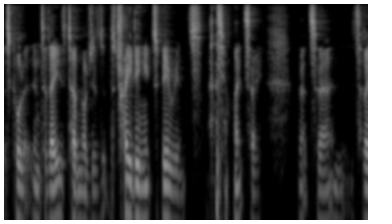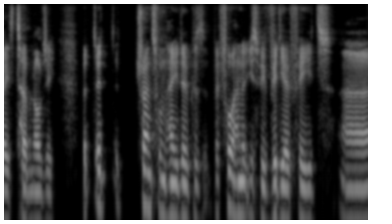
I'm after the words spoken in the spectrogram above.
let's call it in today's terminology, the trading experience, as you might say. That's uh, today's terminology. But it, it, transformed how you do because beforehand it used to be video feeds uh,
